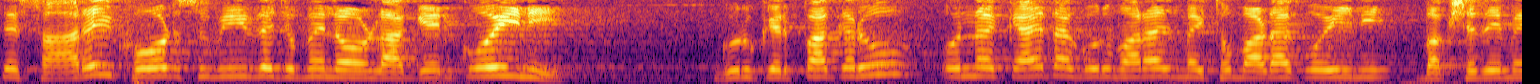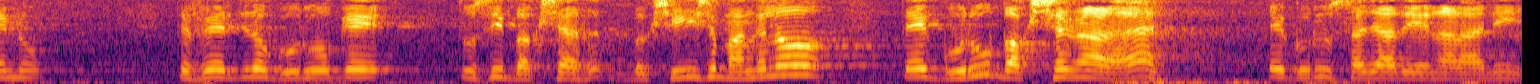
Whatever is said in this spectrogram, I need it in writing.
ਤੇ ਸਾਰੇ ਹੀ ਖੋਟ ਸੁਬੀਰ ਦੇ ਜੁਮੇ ਲਾਉਣ ਲੱਗ ਗਏ ਕੋਈ ਨਹੀਂ। ਗੁਰੂ ਕਿਰਪਾ ਕਰੂ। ਉਹਨੇ ਕਹਿਤਾ ਗੁਰੂ ਮਹਾਰਾਜ, ਮੈਥੋਂ ਮਾੜਾ ਕੋਈ ਨਹੀਂ। ਬਖਸ਼ ਦੇ ਮੈਨੂੰ। ਤੇ ਫਿਰ ਜਦੋਂ ਗੁਰੂ ਅੱਗੇ ਤੁਸੀਂ ਬਖਸ਼ਾ ਬਖਸ਼ੀਸ਼ ਮੰਗ ਲਓ ਤੇ ਗੁਰੂ ਬਖਸ਼ਣ ਵਾਲਾ ਹੈ, ਇਹ ਗੁਰੂ ਸਜ਼ਾ ਦੇਣ ਵਾਲਾ ਨਹੀਂ।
